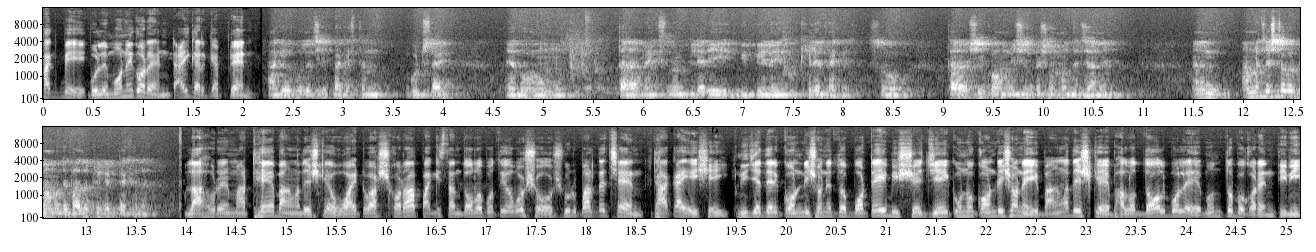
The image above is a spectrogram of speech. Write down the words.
থাকবে বলে মনে করেন টাইগার ক্যাপ্টেন। আগেও বলেছি পাকিস্তান গুড সাইড এবং তারা ম্যাক্সিমাম প্লেয়ারই বিপিএলে খেলে থাকে। সো তারাও সেই কন্ডিশনটা সম্বন্ধে জানে। আমরা চেষ্টা করব আমাদের ভালো ক্রিকেটটা খেলা লাহোরের মাঠে বাংলাদেশকে হোয়াইট ওয়াশ করা পাকিস্তান দলপতি অবশ্য সুর পাল্টেছেন। ঢাকায় এসেই নিজেদের কন্ডিশনে তো বটেই বিশ্বের যে কোনো কন্ডিশনেই বাংলাদেশকে ভালো দল বলে মন্তব্য করেন তিনি।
